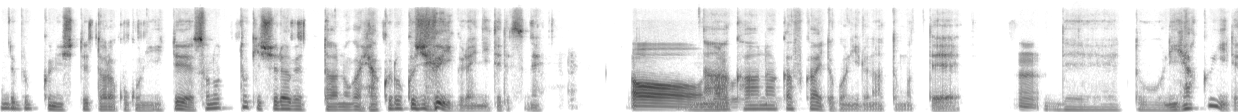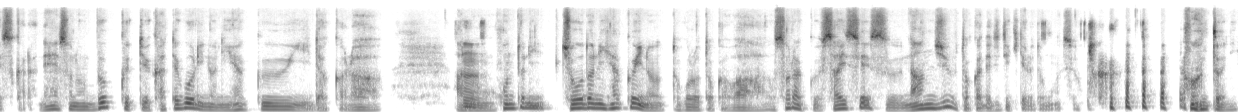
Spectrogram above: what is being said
で、ブックにしてたらここにいて、その時調べたのが160位ぐらいにいてですね、ああ、な。かなか深いところにいるなと思って、うん。で、えっと、200位ですからね、そのブックっていうカテゴリーの200位だから、あの、うん本当にちょうど200位のところとかは、おそらく再生数何十とかで出てきてると思うんですよ。本当に。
